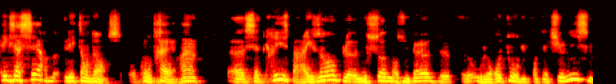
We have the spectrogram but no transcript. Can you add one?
exacerbe les tendances. Au contraire, hein. cette crise, par exemple, nous sommes dans une période où le retour du protectionnisme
